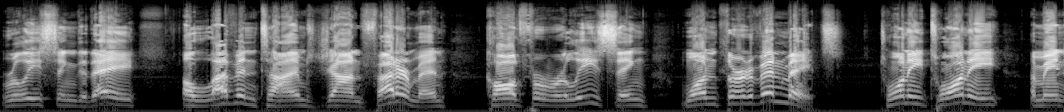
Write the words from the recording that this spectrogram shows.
releasing today 11 times John Fetterman called for releasing one third of inmates. 2020, I mean,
